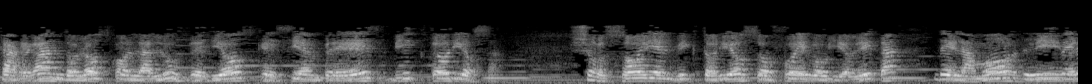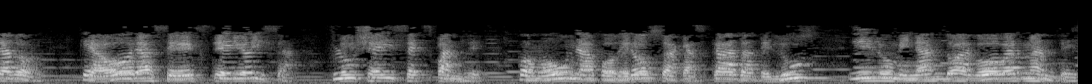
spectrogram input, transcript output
cargándolos con la luz de Dios que siempre es victoriosa. Yo soy el victorioso fuego violeta del amor liberador que ahora se exterioriza, fluye y se expande como una poderosa cascada de luz iluminando a gobernantes,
